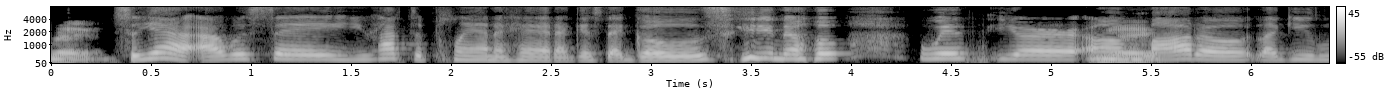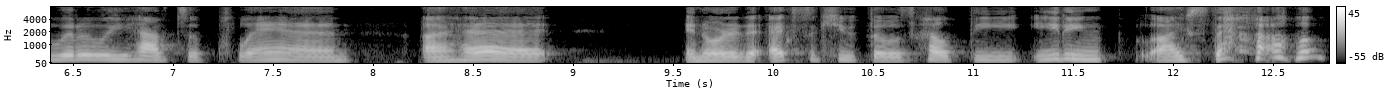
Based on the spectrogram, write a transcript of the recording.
Right. So yeah, I would say you have to plan ahead. I guess that goes, you know, with your um, right. motto. Like you literally have to plan ahead in order to execute those healthy eating lifestyle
